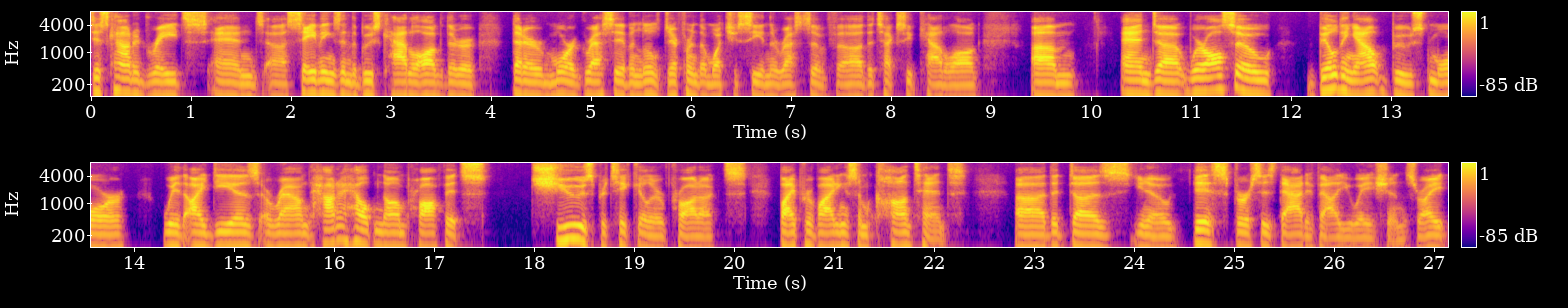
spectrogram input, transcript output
discounted rates and uh, savings in the Boost catalog that are that are more aggressive and a little different than what you see in the rest of uh, the TechSoup catalog. Um, and uh, we're also building out Boost more with ideas around how to help nonprofits choose particular products by providing some content uh, that does, you know, this versus that evaluations, right?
